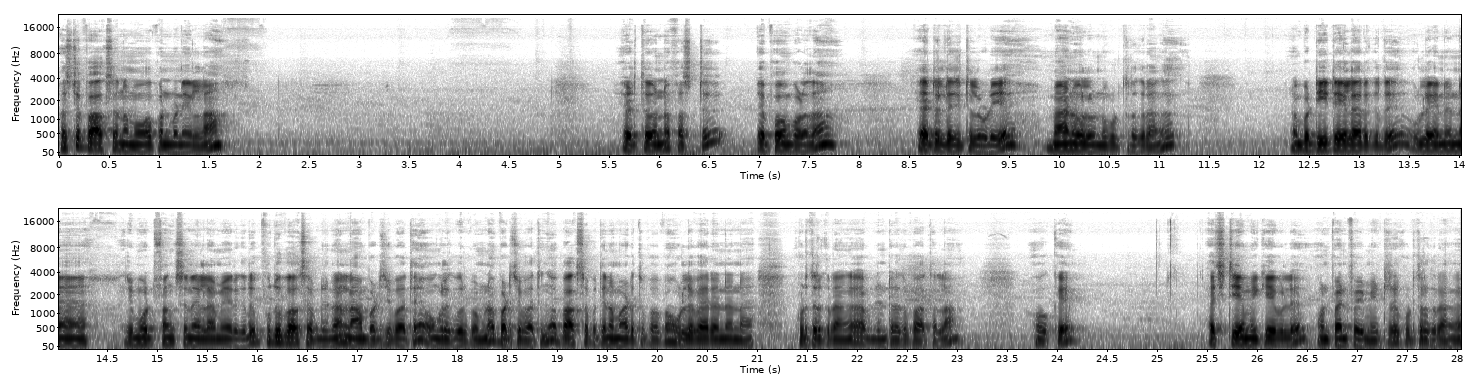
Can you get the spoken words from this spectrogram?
ஃபஸ்ட்டு பாக்ஸை நம்ம ஓப்பன் பண்ணிடலாம். எடுத்த உடனே ஃபஸ்ட்டு எப்பவும் போல தான் ஏர்டெல் டிஜிட்டலுடைய மேனுவல் ஒன்று கொடுத்துருக்குறாங்க. ரொம்ப டீட்டெயிலாக இருக்குது. உள்ளே என்னென்ன ரிமோட் ஃபங்க்ஷன் எல்லாமே இருக்குது. புது பாக்ஸ் அப்படின்னா நான் படித்து பார்த்தேன். உங்களுக்கு விருப்பம்னா படித்து பார்த்துங்க. பாக்ஸை பற்றி நம்ம அடுத்து பார்ப்போம். உள்ளே வேறு என்னென்ன கொடுத்துருக்குறாங்க அப்படின்றத பார்த்தலாம் okay HDMI cable one point five metre கொடுத்துருக்குறாங்க.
